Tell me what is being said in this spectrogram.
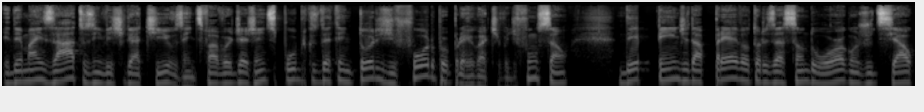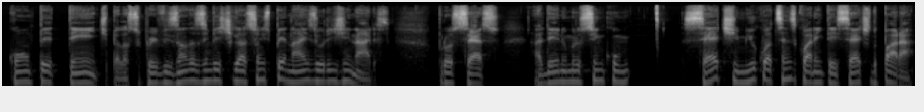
e demais atos investigativos em desfavor de agentes públicos detentores de foro por prerrogativa de função depende da prévia autorização do órgão judicial competente pela supervisão das investigações penais originárias. Processo AD número 5 7.447 do Pará,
